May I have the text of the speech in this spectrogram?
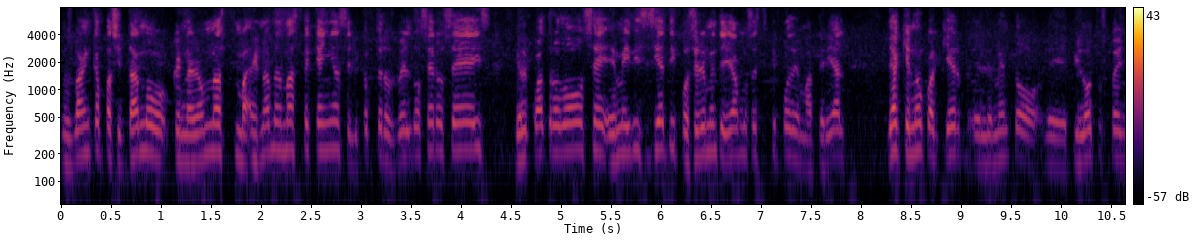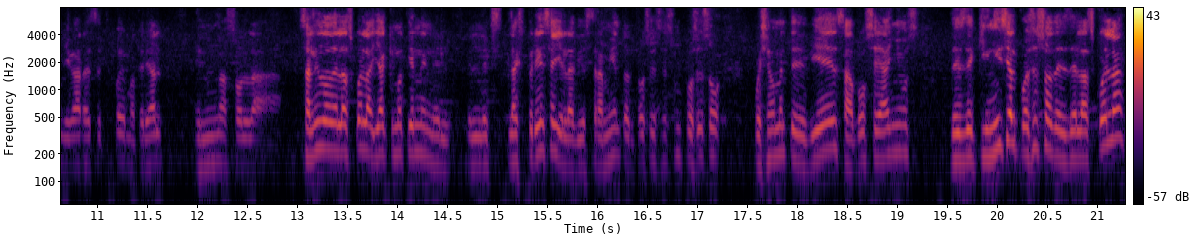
nos van capacitando con aeronaves más, aeronaves más pequeñas, helicópteros Bell 206, Bell 412, MI-17 y posteriormente llegamos a este tipo de material, ya que no cualquier elemento de pilotos pueden llegar a este tipo de material en una sola, saliendo de la escuela, ya que no tienen el- el la experiencia y el adiestramiento, entonces es un proceso aproximadamente de 10 a 12 años, desde que inicia el proceso desde la escuela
